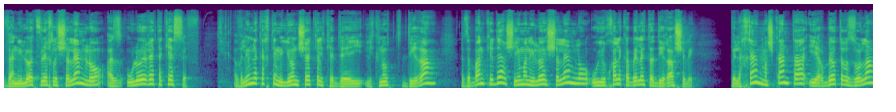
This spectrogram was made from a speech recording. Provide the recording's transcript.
ואני לא אצליח לשלם לו, אז הוא לא יראה את הכסף. אבל אם לקחתי מיליון שקל כדי לקנות דירה, אז הבנק יודע שאם אני לא אשלם לו, הוא יוכל לקבל את הדירה שלי. ולכן משכנתה היא הרבה יותר זולה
